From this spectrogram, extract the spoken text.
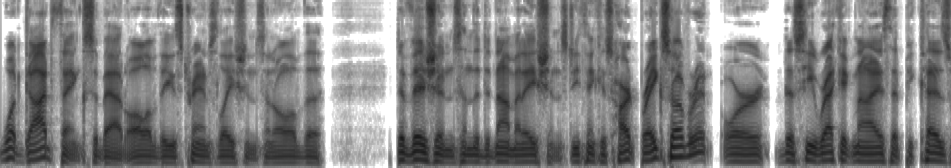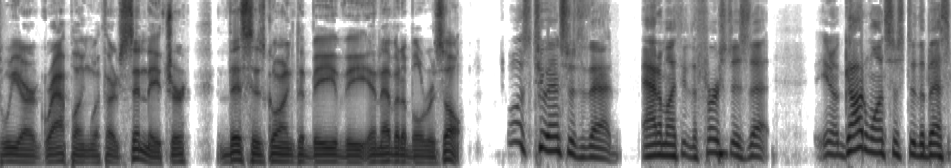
what God thinks about all of these translations and all of the divisions and the denominations? Do you think his heart breaks over it, or does he recognize that because we are grappling with our sin nature, this is going to be the inevitable result? Well, there's two answers to that, Adam. I think the first is that you know God wants us to do the best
